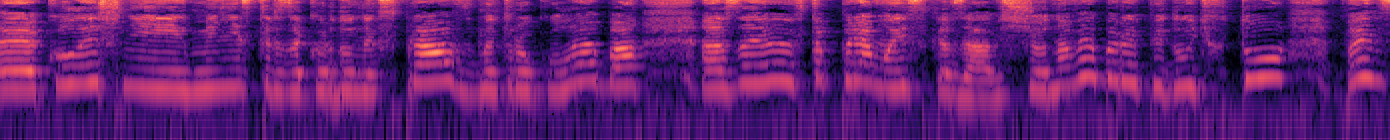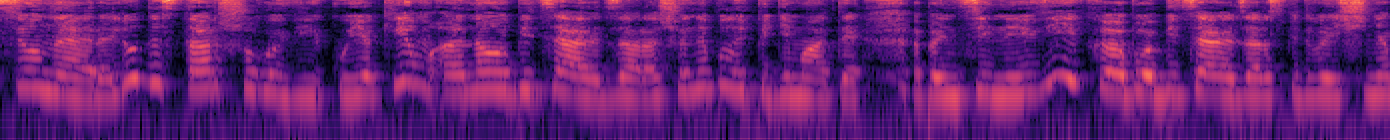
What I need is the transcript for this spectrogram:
е, Колишній міністр закордонних справ Дмитро Кулеба е, заявив так прямо і сказав, що на вибори підуть хто? Пенсіонери, люди старшого віку, яким е, наобіцяють зараз, що не будуть піднімати пенсійний вік, пообіцяють зараз підвищення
